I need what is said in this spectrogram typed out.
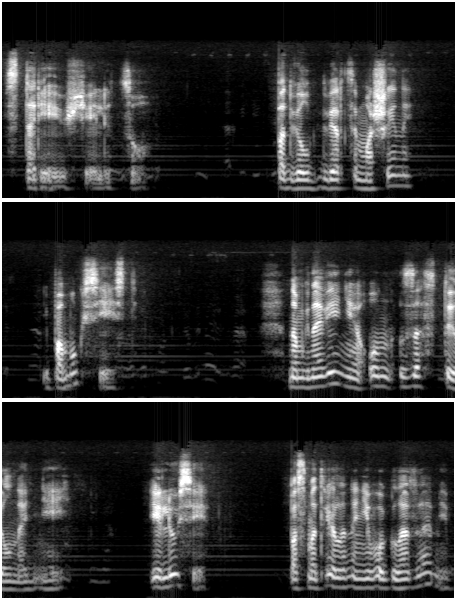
стареющее лицо. Подвел к дверце машины и помог сесть. На мгновение он застыл над ней, и Люси посмотрела на него глазами,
